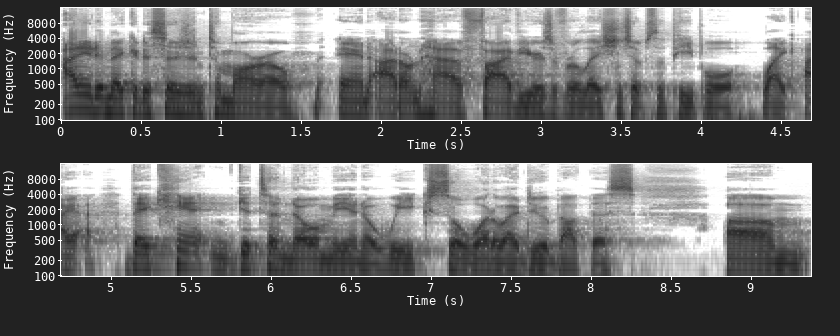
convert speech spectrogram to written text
I need to make a decision tomorrow and I don't have 5 years of relationships with people. Like I they can't get to know me in a week so what do I do about this? Um,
